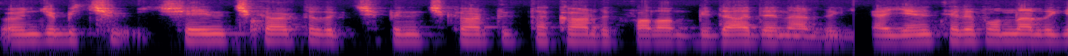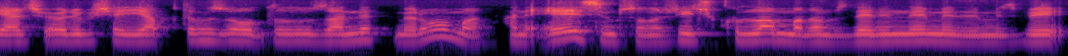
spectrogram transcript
önce bir çip, şeyini çıkartırdık, çipini çıkarttık, takardık falan bir daha denerdik. Yani yeni telefonlarda gerçi öyle bir şey yaptığımız olduğunu zannetmiyorum ama hani e-SIM sonuçta hiç kullanmadığımız, deneyimlemediğimiz bir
